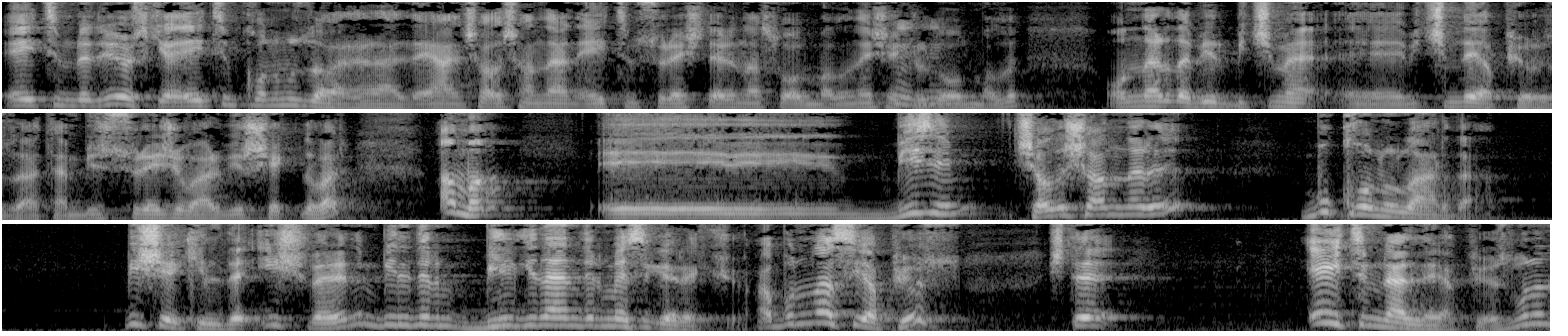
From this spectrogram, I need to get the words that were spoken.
Eğitimde diyoruz ki eğitim konumuz da var herhalde. Yani çalışanların eğitim süreçleri nasıl olmalı, ne şekilde olmalı. Onları da bir biçime e, biçimde yapıyoruz zaten. Bir süreci var, bir şekli var. Ama e, bizim çalışanları bu konularda bir şekilde işverenin bildir, bilgilendirmesi gerekiyor. Ha bunu nasıl yapıyoruz? İşte eğitimlerle yapıyoruz. Bunu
